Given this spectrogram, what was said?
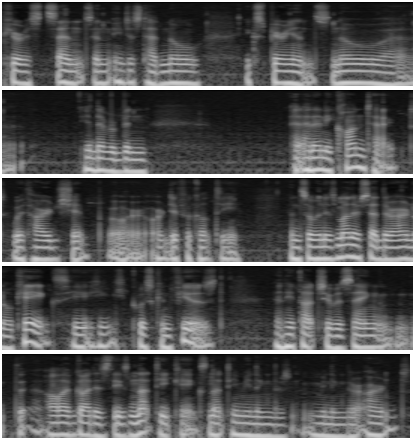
purest sense, and he just had no experience, no, uh, he had never been had any contact with hardship or, or difficulty. And so when his mother said there are no cakes, he, he, he was confused. And he thought she was saying, all I've got is these nutty cakes, nutty meaning, there's, meaning there aren't.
